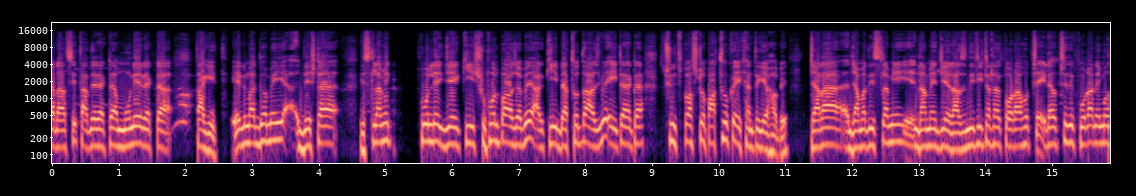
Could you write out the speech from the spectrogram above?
যারা আছে, তাদের একটা মনের একটা তাগিদ। এর মাধ্যমেই দেশটা ইসলামিক করলে যে কি সুফল পাওয়া যাবে আর কি ব্যর্থতা আসবে, এইটা একটা সুস্পষ্ট পার্থক্য এখান থেকে হবে। যারা জামাত ইসলামী নামে যে রাজনীতিটা করা হচ্ছে, এটা হচ্ছে যে কোরআন এবং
